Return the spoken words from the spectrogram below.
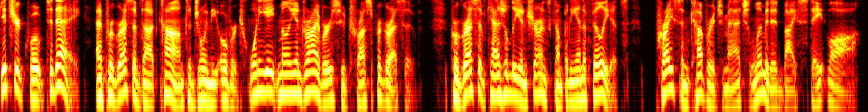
Get your quote today at progressive.com to join the over 28 million drivers who trust Progressive. Progressive Casualty Insurance Company and Affiliates. Price and coverage match limited by state law.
